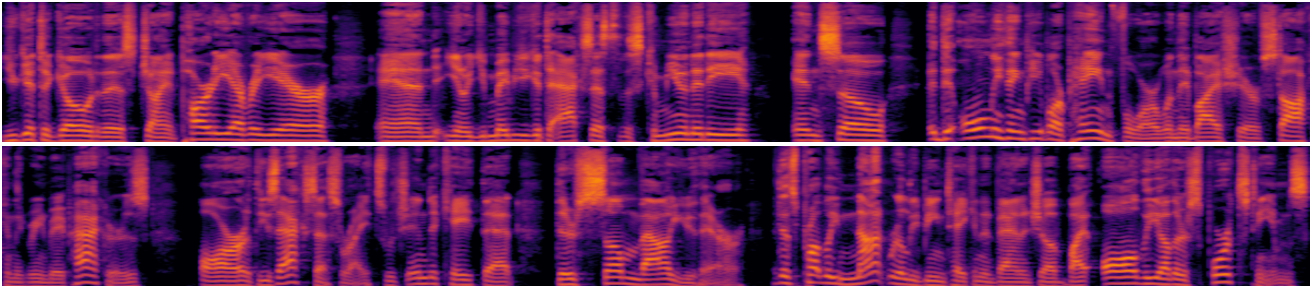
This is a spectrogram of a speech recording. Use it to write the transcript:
You get to go to this giant party every year and, you know, you maybe you get to access this community And so the only thing people are paying for when they buy a share of stock in the Green Bay Packers are these access rights, which indicate that there's some value there that's probably not really being taken advantage of by all the other sports teams.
